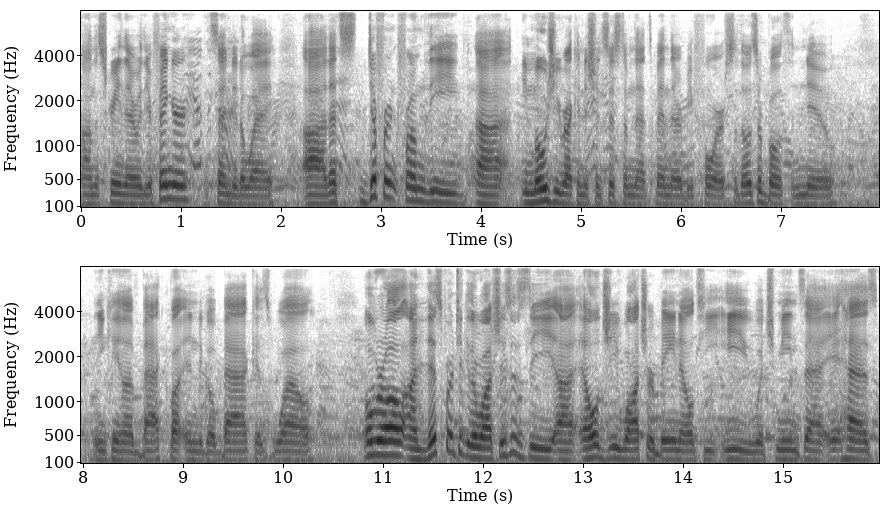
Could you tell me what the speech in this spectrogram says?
on the screen there with your finger and send it away. Uh, that's different from the uh, emoji recognition system that's been there before. So those are both new. And you can have a back button to go back as well. Overall, on this particular watch, this is the uh, LG Watch Urbane LTE, which means that it has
